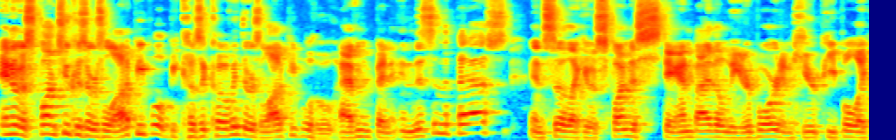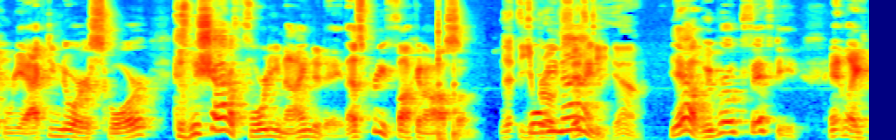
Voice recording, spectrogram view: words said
And it was fun too because there was a lot of people because of COVID. There was a lot of people who haven't been in this in the past, and so like it was fun to stand by the leaderboard and hear people like reacting to our score because we shot a forty nine today. That's pretty fucking awesome. you broke 50. Yeah. Yeah, we broke fifty, and like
